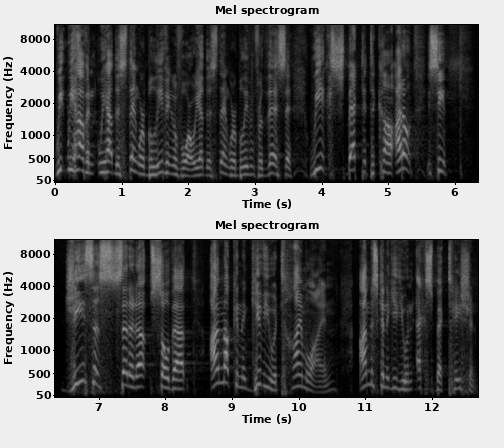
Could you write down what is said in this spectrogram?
We, we haven't we have this thing we're believing for. War. We have this thing we're believing for this, and we expect it to come. I don't you see, Jesus set it up so that I'm not gonna give you a timeline, I'm just gonna give you an expectation.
